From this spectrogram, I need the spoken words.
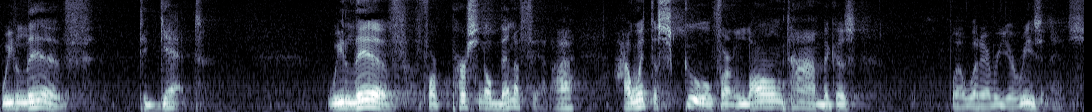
we live to get, we live for personal benefit. I, I went to school for a long time because, well, whatever your reason is.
